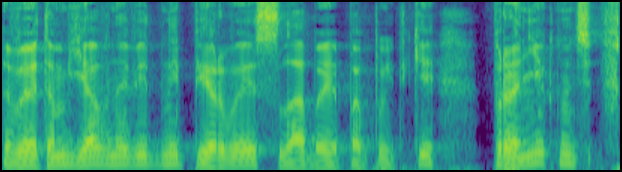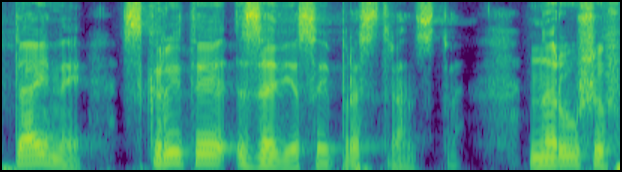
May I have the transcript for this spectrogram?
В этом явно видны первые слабые попытки проникнуть в тайны, скрытые завесой пространства. Нарушив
